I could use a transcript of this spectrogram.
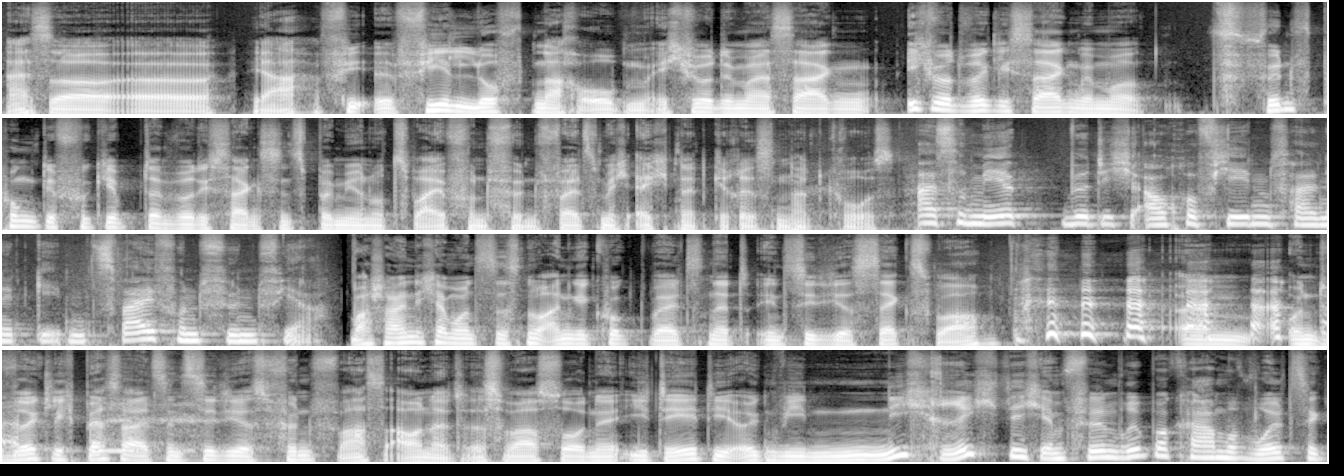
Also äh, ja, viel, viel Luft nach oben. Ich würde mal sagen, ich würde wirklich sagen, wenn man fünf Punkte vergibt, dann würde ich sagen, sind es bei mir nur zwei von fünf, weil es mich echt nicht gerissen hat, groß. Also mehr würde ich auch auf jeden Fall nicht geben. Zwei von fünf, ja. Wahrscheinlich haben wir uns das nur angeguckt, weil es nicht Insidious 6 war. ähm, und wirklich besser als Insidious 5 war es auch nicht. Es war so eine Idee, die irgendwie nicht richtig im Film rüberkam, obwohl sie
